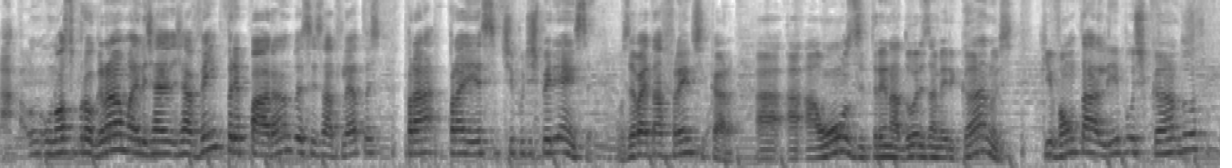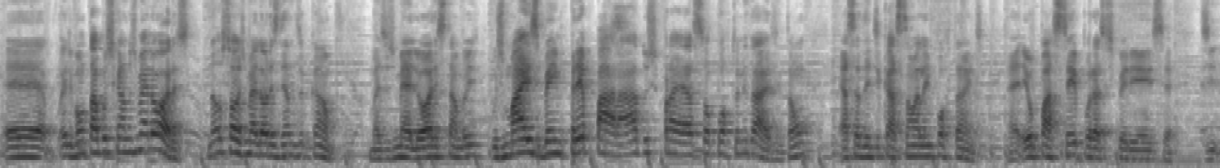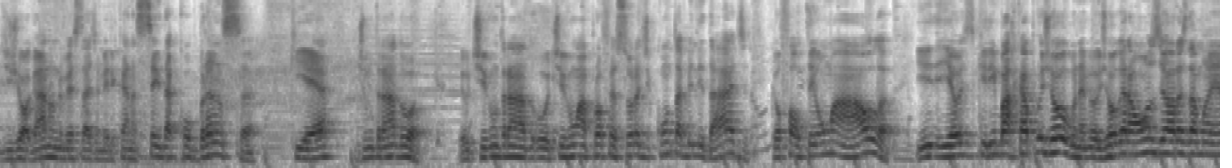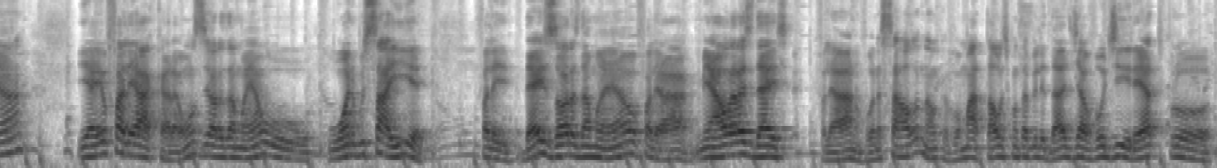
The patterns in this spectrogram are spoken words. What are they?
o nosso programa ele já, já vem preparando esses atletas para esse tipo de experiência. Você vai estar à frente, cara, a, a, a 11 treinadores americanos que vão estar ali buscando, é, eles vão estar buscando os melhores, não só os melhores dentro do campo, mas os melhores também, os mais bem preparados para essa oportunidade. Então, essa dedicação é importante. né? eu passei por essa experiência de, de jogar na Universidade Americana, sei da cobrança que é de um treinador. Eu tive um treinador, eu tive uma professora de contabilidade que eu faltei uma aula e, e eu queria embarcar pro jogo, né? Meu jogo era 11 horas da manhã e aí eu falei, ah, cara, 11 horas da manhã o, o ônibus saía. Falei, 10 horas da manhã, eu falei, ah, minha aula era às 10. Eu falei, ah, não vou nessa aula não, vou matar aula de contabilidade, já vou direto pro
